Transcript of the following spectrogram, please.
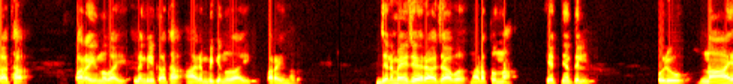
കഥ പറയുന്നതായി അല്ലെങ്കിൽ കഥ ആരംഭിക്കുന്നതായി പറയുന്നത്. ജനമേജയ രാജാവ് നടത്തുന്ന യജ്ഞത്തിൽ ഒരു നായ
